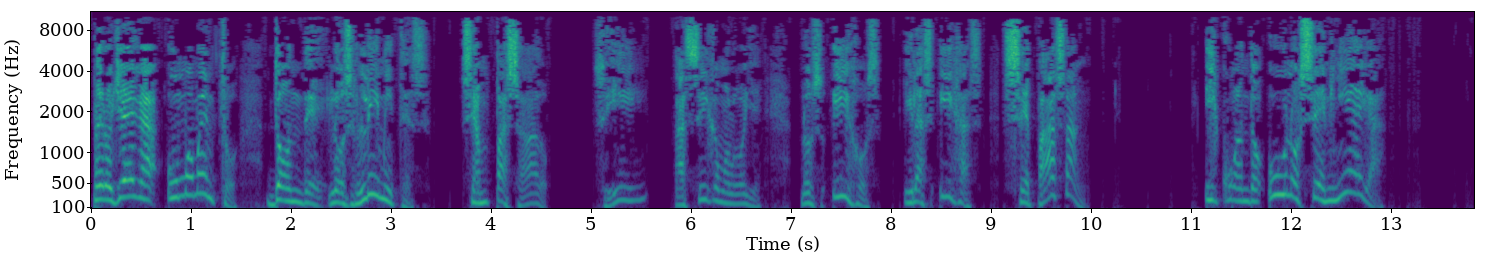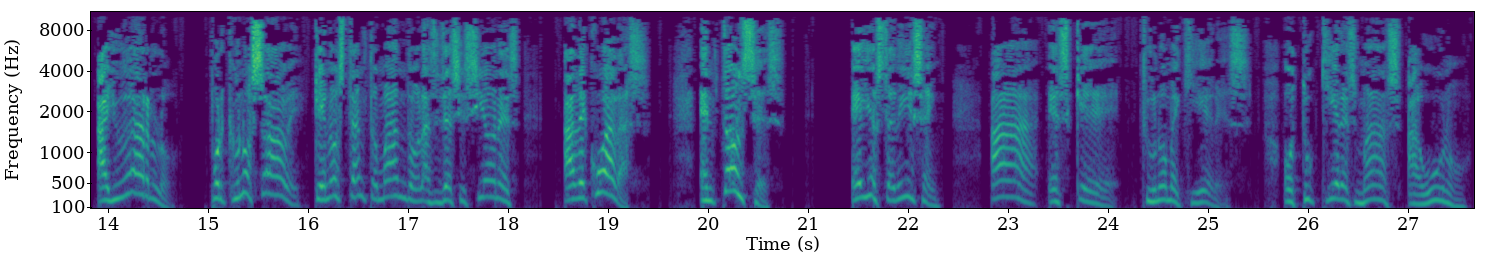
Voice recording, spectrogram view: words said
pero llega un momento donde los límites se han pasado. Sí, así como lo oye, los hijos y las hijas se pasan. Y cuando uno se niega a ayudarlo, porque uno sabe que no están tomando las decisiones adecuadas, entonces ellos te dicen, ah, es que tú no me quieres, o tú quieres más a uno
